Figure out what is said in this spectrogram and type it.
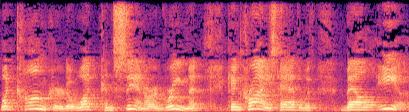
What concord or what consent or agreement can Christ have with Belial?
